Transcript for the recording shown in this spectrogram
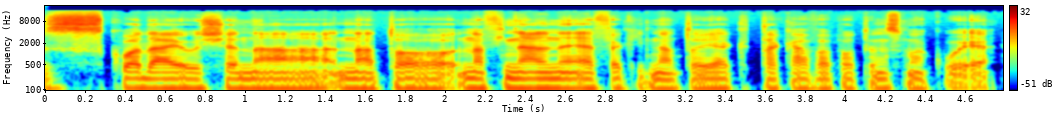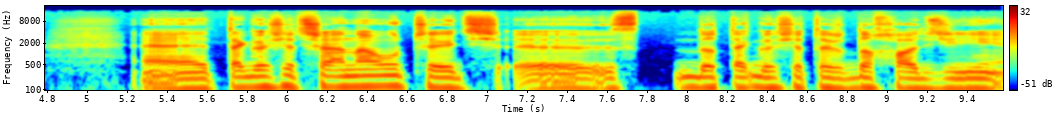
składają się na, na to, na finalny efekt i na to, jak ta kawa potem smakuje. E, tego się trzeba nauczyć, e, do tego się też dochodzi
